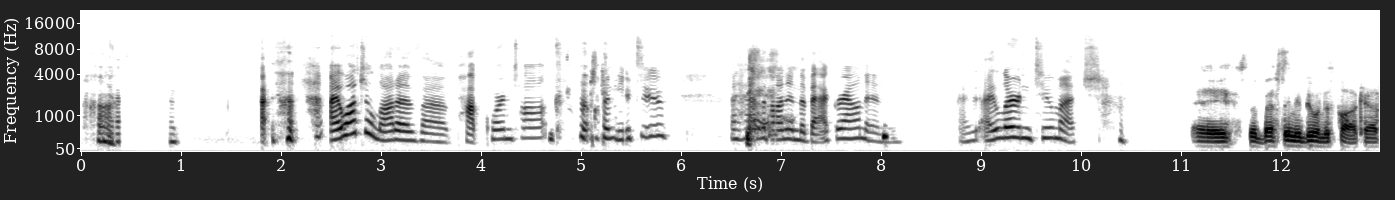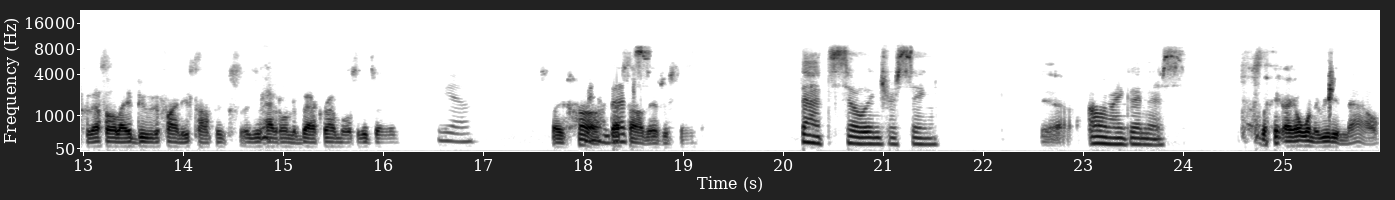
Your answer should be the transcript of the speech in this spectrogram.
Huh. Yeah. I, I watch a lot of uh, popcorn talk on YouTube. I have it on in the background, and I, I learn too much. Hey, it's the best thing to do in this podcast because that's all I do to find these topics. I just have it on the background most of the time. Yeah. It's like, huh, Man, that sounds interesting. That's so interesting. Yeah. Oh my goodness. It's like I want to read it now.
